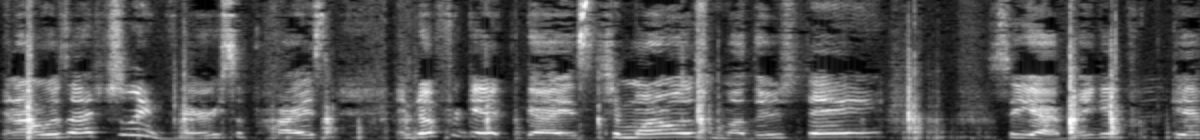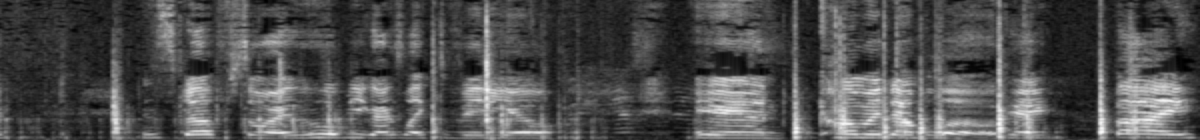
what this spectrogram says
and i was actually very surprised and don't forget guys tomorrow is mother's day so yeah big gift and stuff. So I hope you guys liked the video. And comment down below, okay? Bye.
